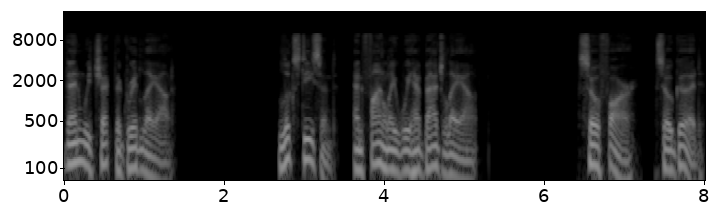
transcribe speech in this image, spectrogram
Then we check the grid layout. Looks decent, and finally we have badge layout. So far, so good.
